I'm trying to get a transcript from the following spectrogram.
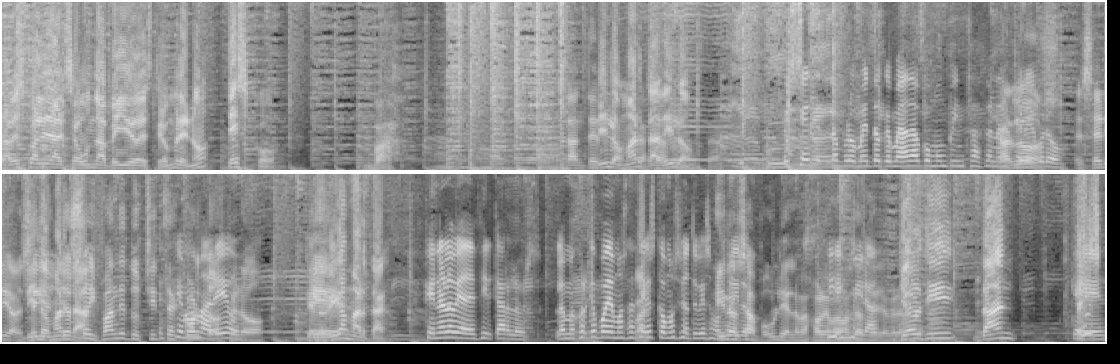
¿Sabes cuál era el segundo apellido de este hombre, no? Tesco. Bah. Dantesco, Dilo, Marta, dilo. Es que lo prometo que me ha dado como un pinchazo en el Carlos, cerebro. en serio, en Dilo, serio, Marta. yo soy fan de tus chistes Es que cortos, pero... Que lo diga Marta. Que no lo voy a decir, Carlos. Lo mejor que podemos hacer Bueno. es como si no tuviésemos Irnos oído. a Publi es lo mejor que Sí, podemos mira. hacer, yo creo. Georgie, Dan. Que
